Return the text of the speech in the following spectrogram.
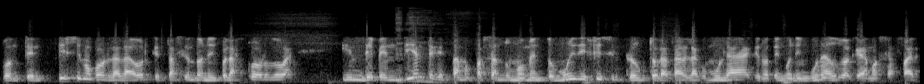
contentísimos con la labor que está haciendo Nicolás Córdoba, independiente que estamos pasando un momento muy difícil producto de la tabla acumulada, que no tengo ninguna duda que vamos a zafar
